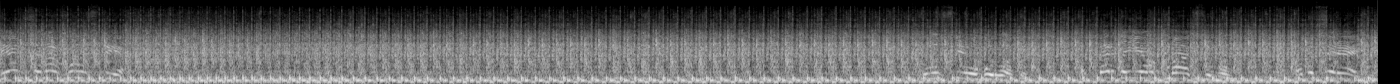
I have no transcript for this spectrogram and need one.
Дивимося на холости. Холості обороти. Даємо максимум або середній.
